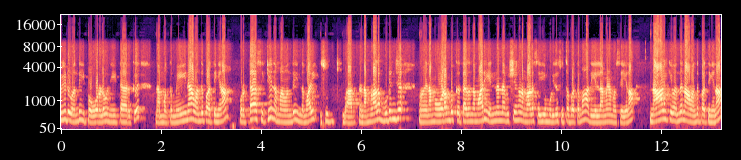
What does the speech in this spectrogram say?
வீடு வந்து இப்போ ஓரளவு நீட்டாக இருக்குது நமக்கு மெயினாக வந்து பார்த்தீங்கன்னா புரட்டாசிக்கு நம்ம வந்து இந்த மாதிரி சுத்- நம்மளால் முடிஞ்ச நம்ம உடம்புக்கு தகுந்த மாதிரி என்னென்ன விஷயங்கள் நம்மளால் செய்ய முடியுதோ சுத்தபத்தமாக அது எல்லாமே நம்ம செய்யலாம். நாளைக்கு வந்து நான் வந்து பார்த்தீங்கன்னா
